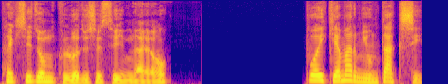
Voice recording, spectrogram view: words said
택시 좀 불러주실 수 있나요? Puoi chiamarmi un taxi?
